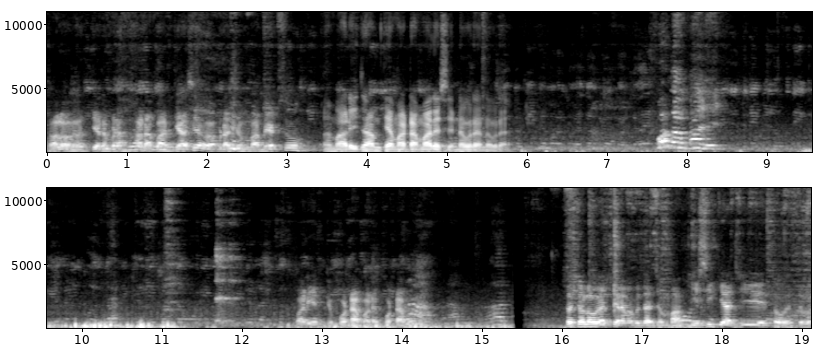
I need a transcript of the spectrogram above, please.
ચાલો અત્યારે હમણાં સાડા બાર થયા છે. હવે હમણાં જમવા બેઠશું. અને મારી જામ ત્યાં માટા મારે છે નવરા નવરા. મારી એમ કે ફોટા પાડે ફોટા પાડે. તો ચલો હવે અત્યારે અમે બધા જમવા બેસી ગયા છીએ. તો ચલો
